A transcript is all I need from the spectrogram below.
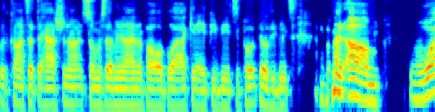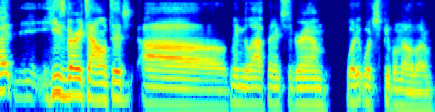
with Concept of Hashtronaut and Soma 79 and Apollo Black and AP Beats and Filthy Beats. But um what he's very talented. Uh made me laugh on Instagram. What what should people know about him?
